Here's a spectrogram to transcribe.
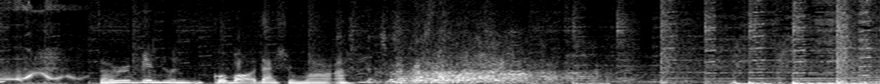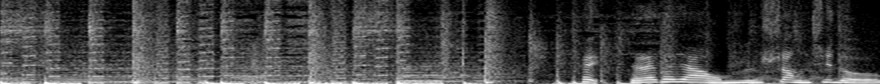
早日变成国宝大熊猫啊！嘿，再来看一下我们上期的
